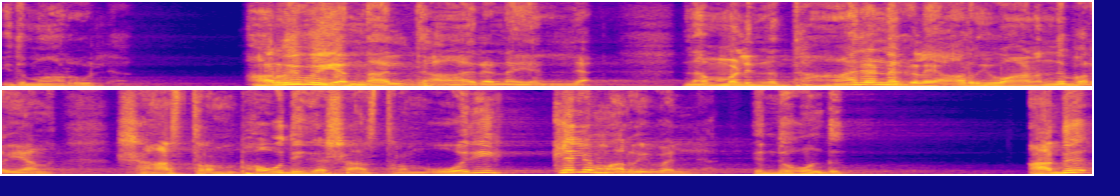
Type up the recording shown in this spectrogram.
ഇത് മാറൂല. അറിവ് എന്നാൽ ധാരണയല്ല. നമ്മൾ ഇന്ന് ധാരണകളെ അറിവാണെന്ന് പറയാണ്. ശാസ്ത്രം ഭൗതിക ശാസ്ത്രം ഒരിക്കലും അറിവല്ല. എന്തുകൊണ്ട്? അത്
